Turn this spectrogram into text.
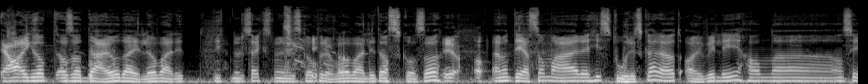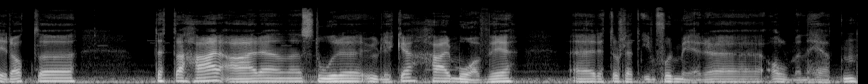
Ja, ikke sant? Altså, det er jo deilig å være i 1906, men vi skal prøve å være litt raske også. Ja. Men det som er historisk her, er at Ivy Lee han, han sier at eh, dette her er en stor eh, ulykke. Her må vi eh, rett og slett informere allmennheten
